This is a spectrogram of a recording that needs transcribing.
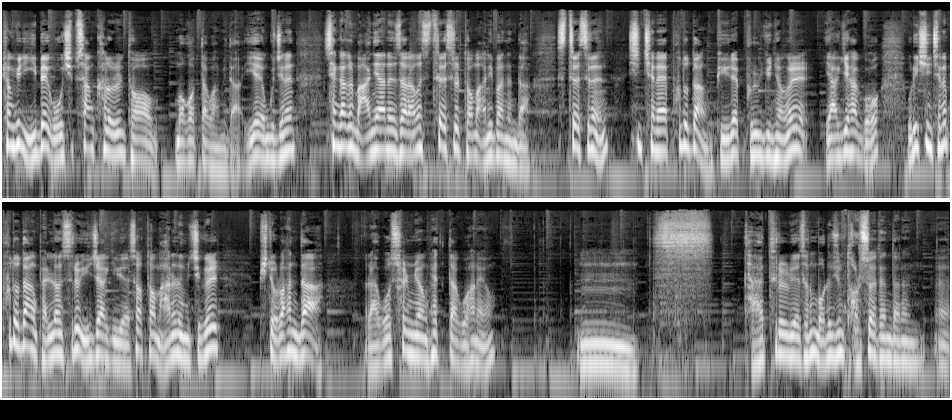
평균 253칼로리를 더 먹었다고 합니다. 이에 연구진은 생각을 많이 하는 사람은 스트레스를 더 많이 받는다. 스트레스는 신체 내 포도당 비율의 불균형을 야기하고 우리 신체는 포도당 밸런스를 유지하기 위해서 더 많은 음식을 필요로 한다. 라고 설명했다고 하네요. 음, 다이어트를 위해서는 머리를 좀 덜 써야 된다는 에,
